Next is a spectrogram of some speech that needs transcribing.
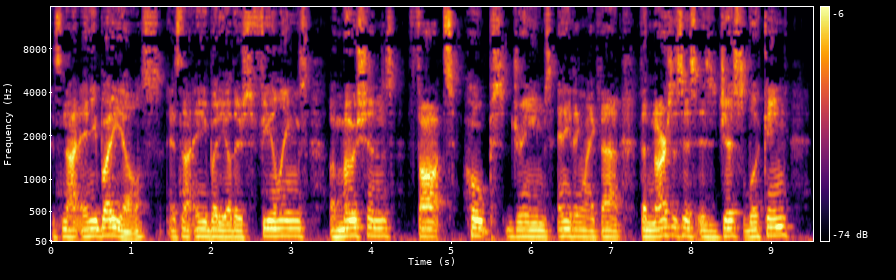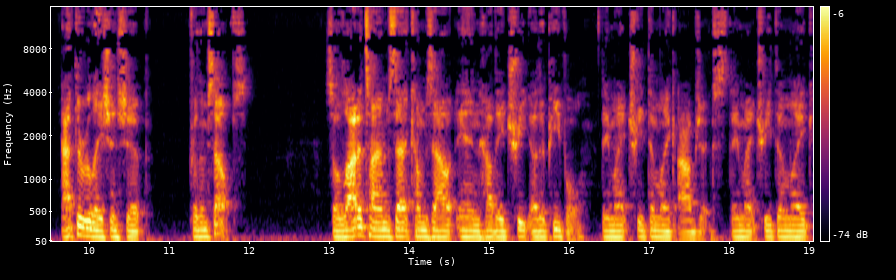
It's not anybody else. It's not anybody else's feelings, emotions, thoughts, hopes, dreams, anything like that. The narcissist is just looking at the relationship for themselves. So a lot of times that comes out in how they treat other people. They might treat them like objects. They might treat them like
